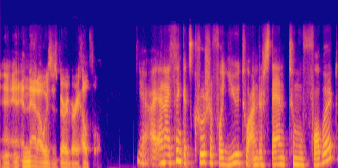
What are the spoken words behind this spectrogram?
and, and that always is very very helpful. Yeah, I, and I think it's crucial for you to understand to move forward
